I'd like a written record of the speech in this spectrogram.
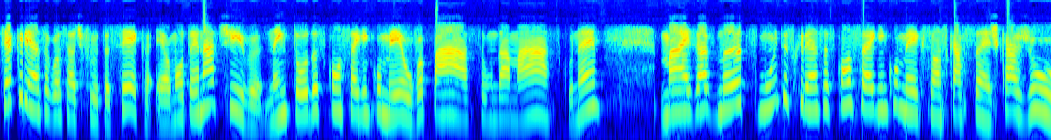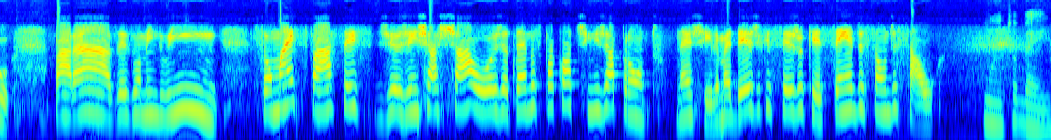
Se a criança gostar de fruta seca, é uma alternativa. Nem todas conseguem comer uva passa, um damasco, né? Mas as nuts, muitas crianças conseguem comer, que são as castanhas de caju, pará, às vezes o amendoim. São mais fáceis de a gente achar hoje, até nos pacotinhos já pronto, né, Chile? Mas desde que seja o quê? Sem adição de sal. Muito bem.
